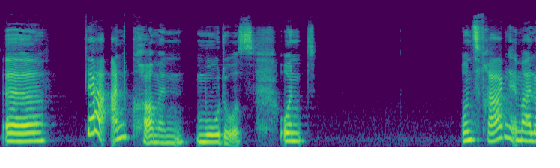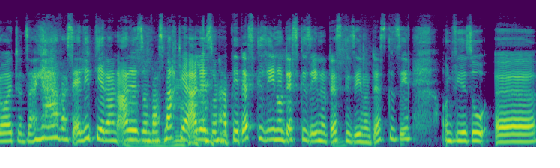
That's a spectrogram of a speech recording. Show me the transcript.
äh, ja Ankommen Modus und uns fragen immer Leute und sagen, ja, was erlebt ihr dann alles und was macht ihr alles und habt ihr das gesehen und das gesehen und das gesehen und das gesehen? Und wir so, äh,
